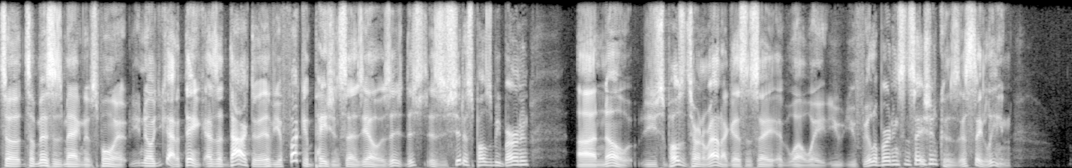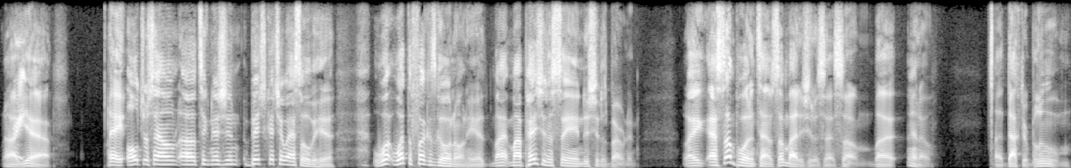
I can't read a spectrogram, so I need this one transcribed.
to to Mrs. Magnum's point, you know, you got to think as a doctor, if your fucking patient says, "Yo, is this this is this shit is supposed to be burning?" Uh, no, you're supposed to turn around, I guess, and say, "Well, wait, you you feel a burning sensation? Because it's saline." Uh, Right. yeah. Hey, ultrasound uh, technician, bitch, get your ass over here. What what the fuck is going on here? My my patient is saying this shit is burning. Like at some point in time, somebody should have said something, but you know, uh, Dr. Bloom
